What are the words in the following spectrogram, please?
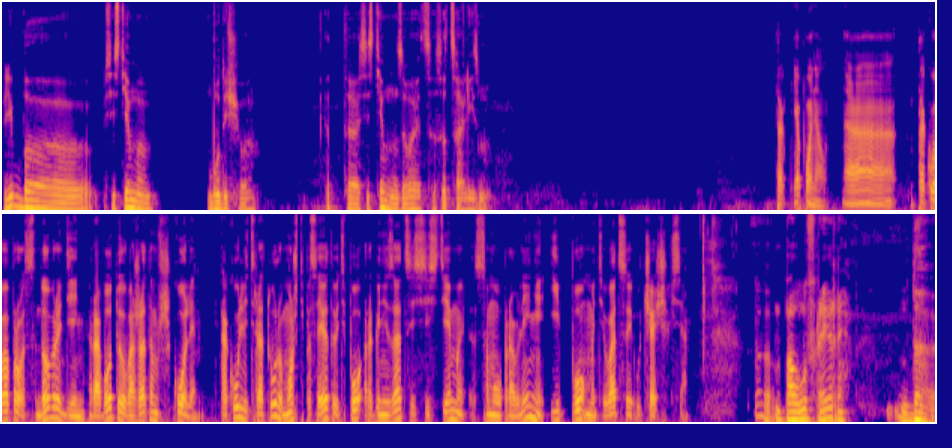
либо система будущего. Эта система называется социализм. Так, я понял. А, такой вопрос. Добрый день. Работаю вожатым в школе. Какую литературу можете посоветовать по организации системы самоуправления и по мотивации учащихся? Паулу Фрейре. Да,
